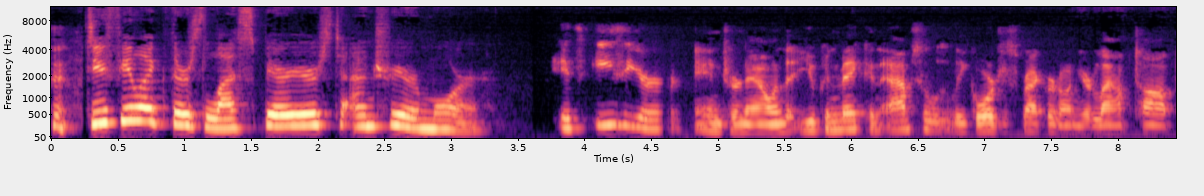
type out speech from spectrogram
Do you feel like there's less barriers to entry or more? It's easier to enter now in that you can make an absolutely gorgeous record on your laptop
